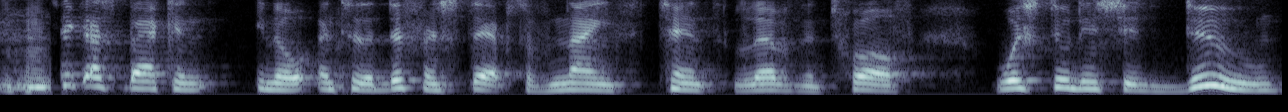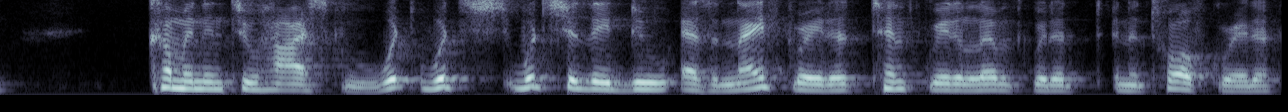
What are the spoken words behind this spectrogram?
Mm-hmm. Take us back in, you know, into the different steps of ninth, 10th, 11th, and 12th, what students should do coming into high school? What what what should they do as a ninth grader, tenth grader, eleventh grader, and a twelfth grader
